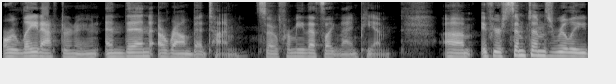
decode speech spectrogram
or late afternoon and then around bedtime. So for me, that's like 9 p.m. Um, if your symptoms really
